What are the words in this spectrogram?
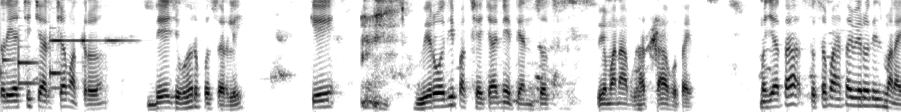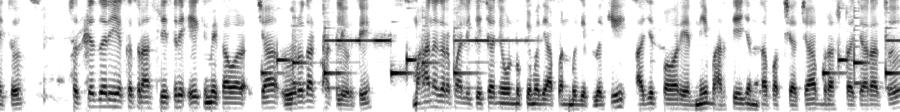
तर याची चर्चा मात्र देशभर पसरली की विरोधी पक्षाच्या नेत्यांचंच विमान अपघात का होत आहेत? म्हणजे आता तसं पाहता विरोधीच म्हणायचं सत्य जरी एकत्र असली तरी एकमेकावरच्या विरोधात ठाकले होते. महानगरपालिकेच्या निवडणुकीमध्ये आपण बघितलं की अजित पवार यांनी भारतीय जनता पक्षाच्या भ्रष्टाचाराचं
